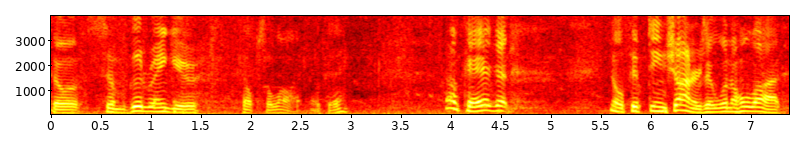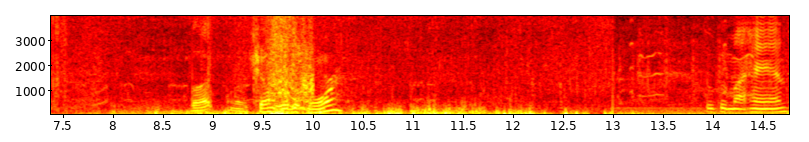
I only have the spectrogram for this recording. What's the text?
So some good rain gear helps a lot, okay? Okay, I got you know, 15 shiners. That wasn't a whole lot. But I'm going to them a little bit more. Loop in my hand.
